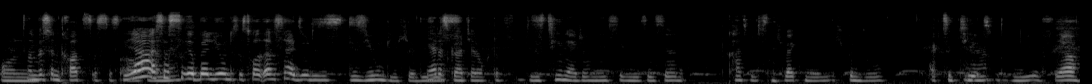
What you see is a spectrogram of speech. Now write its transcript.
Und so ein bisschen Trotz ist das auch. Ja, es ist Rebellion, es ist Trotz. Aber es ist halt so dieses, dieses Jugendliche. Dieses, ja, das gehört ja doch dazu. Dieses Teenager-mäßige, dieses, ja, du kannst mir das nicht wegnehmen. Ich bin so akzeptiert, ja. wie es Ja.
